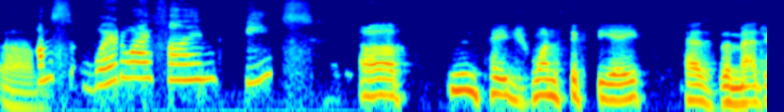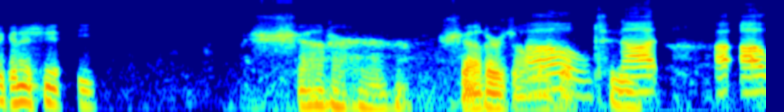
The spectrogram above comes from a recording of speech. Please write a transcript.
Um, I'm, s- where do I find feats? Uh, page 168 has the magic initiate feat. Shatter. Shatter's a level Oh, two. not uh, uh,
